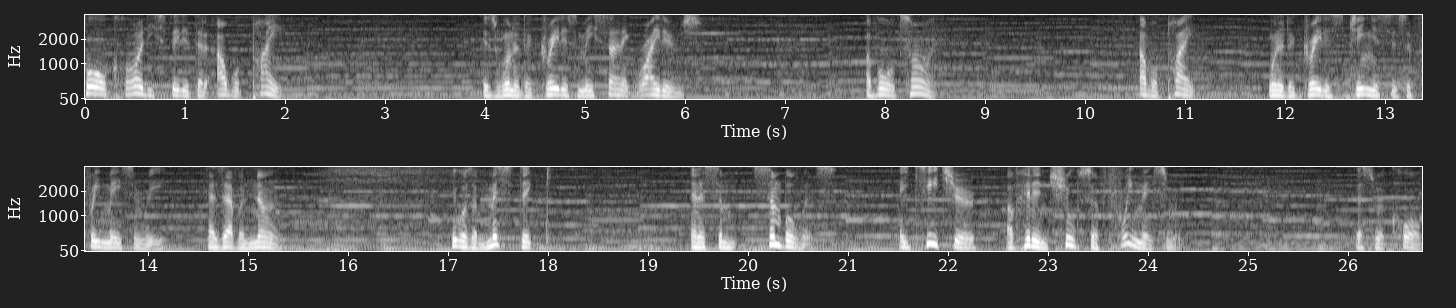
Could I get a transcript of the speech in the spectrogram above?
Carl Claudy stated that Albert Pike is one of the greatest Masonic writers of all time. Albert Pike, one of the greatest geniuses of Freemasonry has ever known. He was a mystic and a symbolist, a teacher of hidden truths of Freemasonry. That's what Carl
